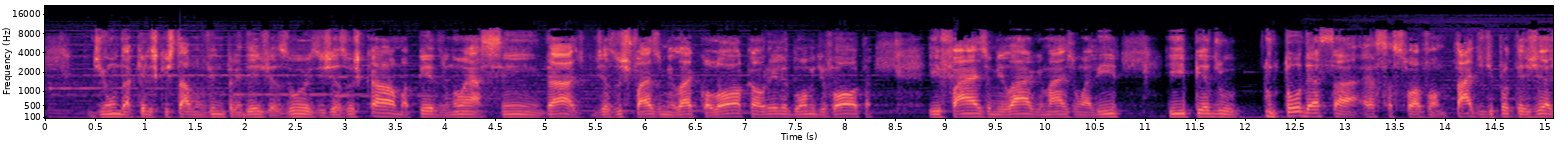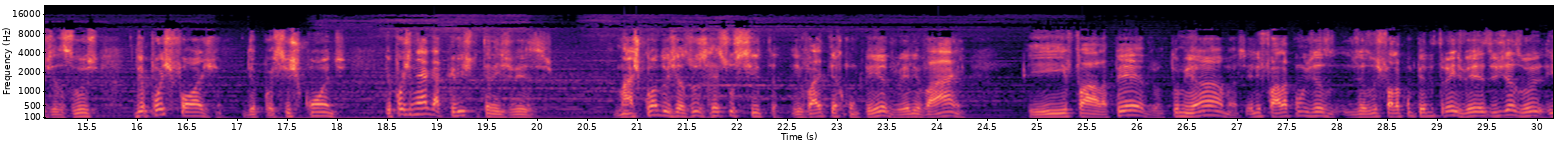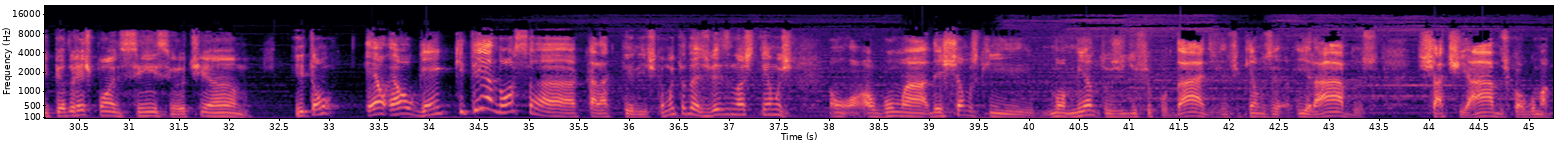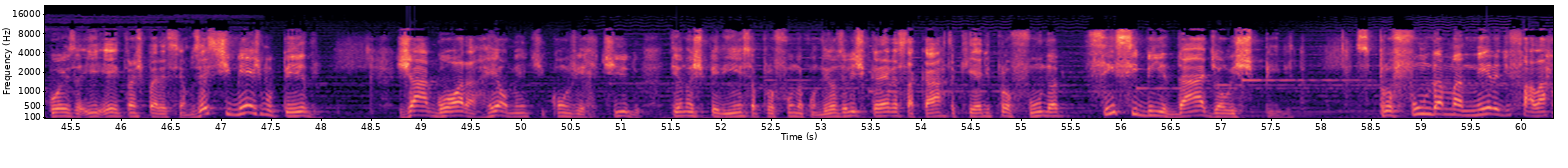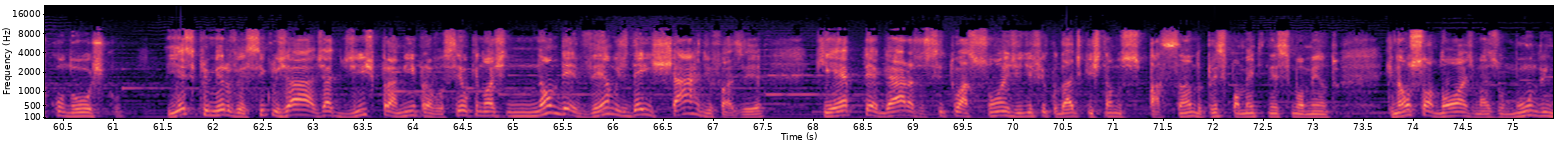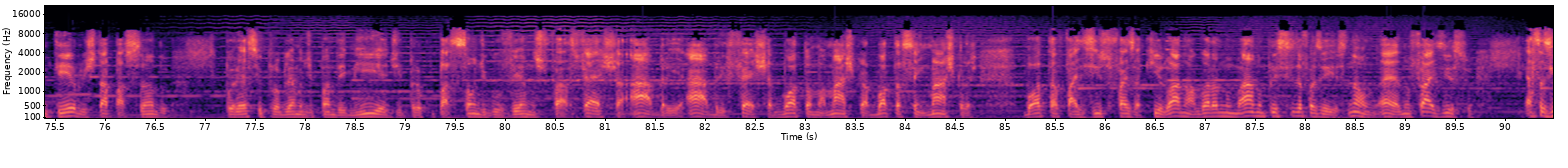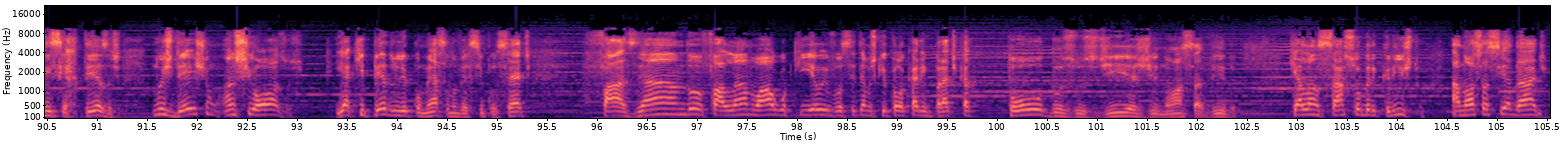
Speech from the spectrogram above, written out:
de um daqueles que estavam vindo prender Jesus, e Jesus, calma, Pedro, não é assim, tá? Jesus faz o milagre, coloca a orelha do homem de volta e faz o milagre, mais um ali, e Pedro, com toda essa, essa sua vontade de proteger a Jesus, depois foge, depois se esconde, depois nega a Cristo três vezes. Mas quando Jesus ressuscita e vai ter com Pedro, ele vai e fala: Pedro, tu me amas? Ele fala com Jesus, Jesus fala com Pedro três vezes, e Jesus e Pedro responde: Sim, Senhor, eu te amo. Então é, é alguém que tem a nossa característica. Muitas das vezes nós temos alguma, deixamos que momentos de dificuldade, fiquemos irados, chateados com alguma coisa e, e transparecemos. Este mesmo Pedro já agora realmente convertido, tendo uma experiência profunda com Deus, ele escreve essa carta que é de profunda sensibilidade ao Espírito, profunda maneira de falar conosco. E esse primeiro versículo já, já diz para mim e para você o que nós não devemos deixar de fazer, que é pegar as situações de dificuldade que estamos passando, principalmente nesse momento, que não só nós, mas o mundo inteiro está passando por esse problema de pandemia, de preocupação de governos, fecha, abre, abre, fecha, bota uma máscara, bota sem máscaras, bota, faz isso, faz aquilo. Ah, não, agora não, ah, não precisa fazer isso. Não, é, não faz isso. Essas incertezas nos deixam ansiosos. E aqui Pedro ele começa no versículo 7, fazendo, falando algo que eu e você temos que colocar em prática todos os dias de nossa vida, que é lançar sobre Cristo a nossa ansiedade.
